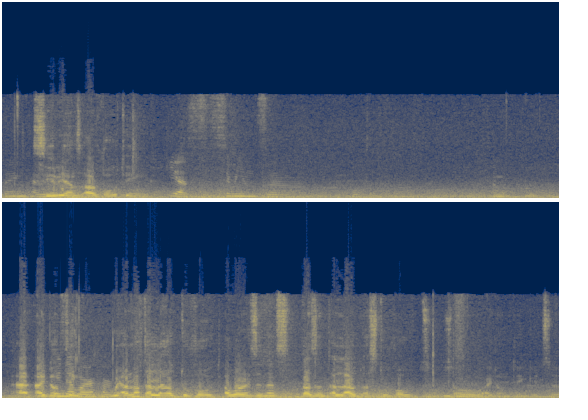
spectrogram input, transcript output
thing? Have you- Syrians are voting. Yes, Syrians uh. I, I don't You think we are not allowed to vote. Our residence doesn't allow us to vote, so I don't think it's a.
